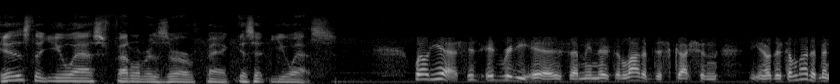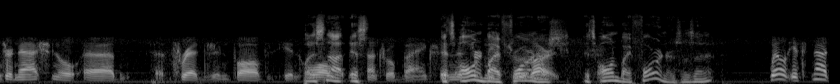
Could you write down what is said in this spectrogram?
Is the U.S. Federal Reserve Bank, is it U.S.? Well, yes, it, it really is. I mean, there's a lot of discussion. You know, there's a lot of international uh, uh, threads involved in But all it's not- central banks. It's owned by foreigners. ours. It's owned by foreigners, isn't it? Well, it's not.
